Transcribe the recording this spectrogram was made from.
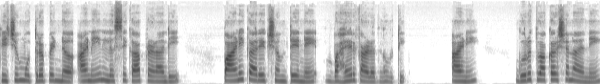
तिची मूत्रपिंड आणि लसिका प्रणाली पाणी कार्यक्षमतेने बाहेर काढत नव्हती. आणि गुरुत्वाकर्षणाने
